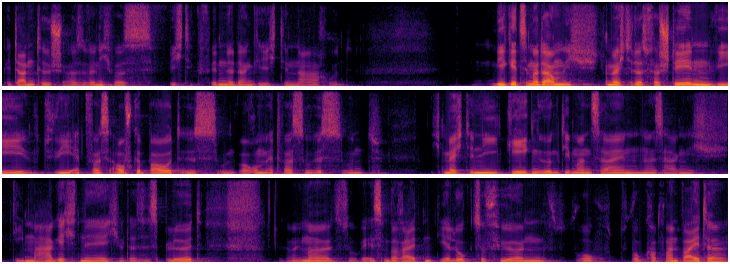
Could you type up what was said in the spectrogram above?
pedantisch. Also wenn ich was wichtig finde, dann gehe ich dem nach. Und mir geht es immer darum, ich möchte das verstehen, wie, wie etwas aufgebaut ist und warum etwas so ist. Und ich möchte nie gegen irgendjemand sein, ne, sagen, ich, die mag ich nicht oder das ist blöd. Immer so, wer ist denn bereit, einen Dialog zu führen? Wo, wo kommt man weiter?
